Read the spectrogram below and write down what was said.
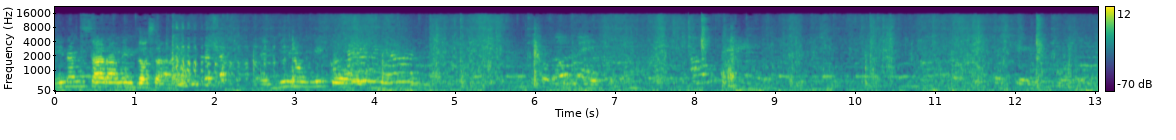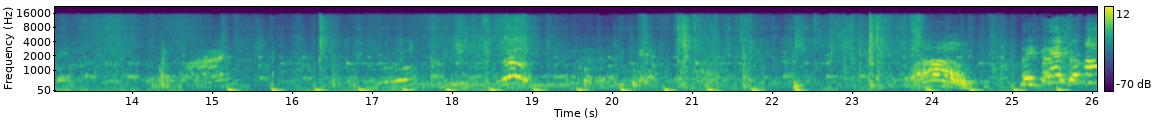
Ninang Sara Mendoza. And Ninong Nico. Okay, Wow! May preso pa!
